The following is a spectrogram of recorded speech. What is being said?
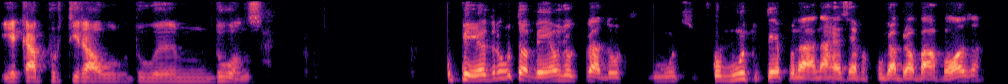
e acabe por tirá-lo do, um, do 11. O Pedro também é um jogador que muito, ficou muito tempo na, na reserva para o Gabriel Barbosa.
